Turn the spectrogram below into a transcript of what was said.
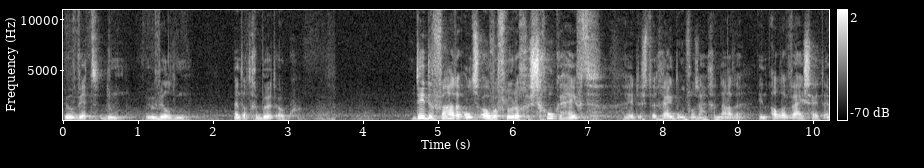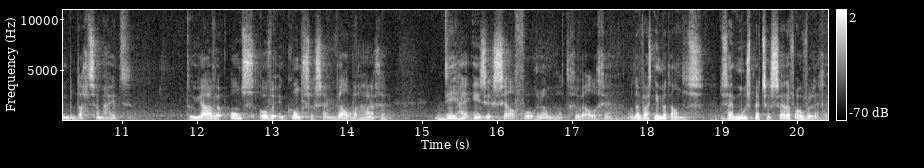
uw wet doen, uw wil doen. En dat gebeurt ook. Die de Vader ons overvloedig geschonken heeft, dus de rijkdom van zijn genade, in alle wijsheid en bedachtzaamheid. Toen Yahweh ons overeenkomstig zijn welbehagen, die hij in zichzelf voorgenomen had. Geweldig hè, want er was niemand anders. Dus hij moest met zichzelf overleggen.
